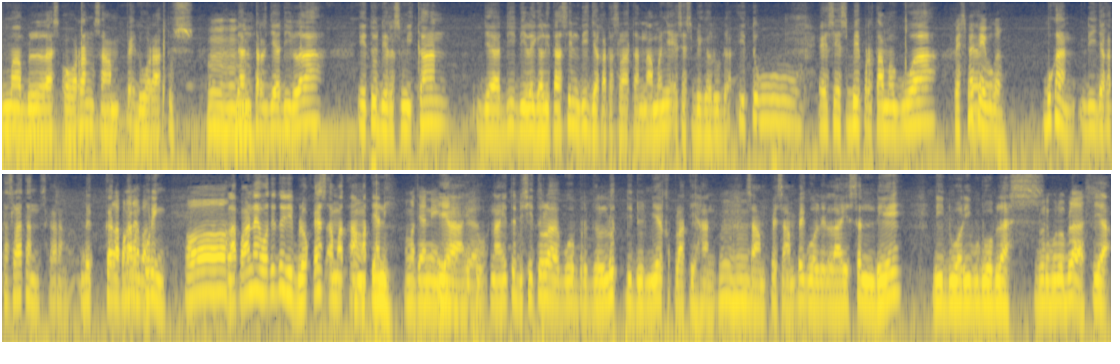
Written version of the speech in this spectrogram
15 orang sampai 200. Hmm, hmm, Dan hmm. terjadilah itu diresmikan jadi dilegalitasin di Jakarta Selatan namanya SSB Garuda. Itu Uh, SSB pertama gua PSBB Ya. bukan? Bukan di Jakarta Selatan sekarang, dekat Lapangan? Puring. Oh, Lapangannya waktu itu di Blok S Ahmad Ahmad Yani. Ahmad Yani. Iya, ya. itu. Nah, itu di situlah gua bergelut di dunia kepelatihan. Hmm, hmm. Sampai-sampai gue license D di 2012. 2012. Iya,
